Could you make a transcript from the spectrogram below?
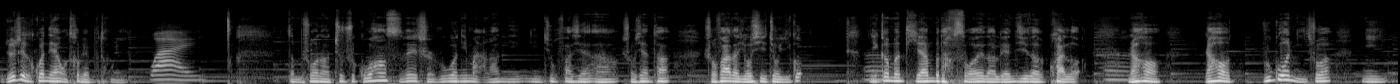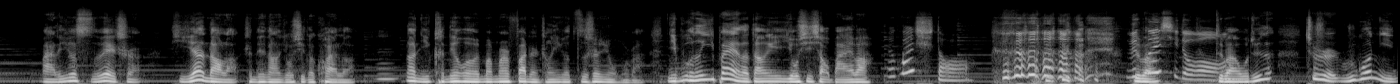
我觉得这个观点我特别不同意。，Why？怎么说呢？就是国行 Switch，如果你买了，你你就发现啊，首先它首发的游戏就一个，你根本体验不到所谓的联机的快乐。嗯，然后，然后如果你说你买了一个 Switch，体验到了任天堂游戏的快乐，嗯，那你肯定会慢慢发展成一个资深用户吧？你不可能一辈子当一游戏小白吧？没关系的哦，没 对吧关系的哦，对吧？？我觉得就是如果你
